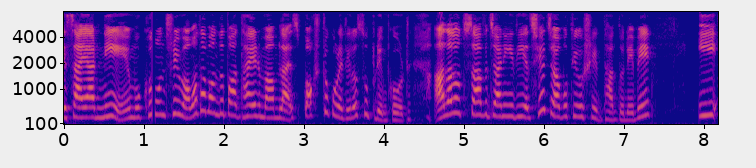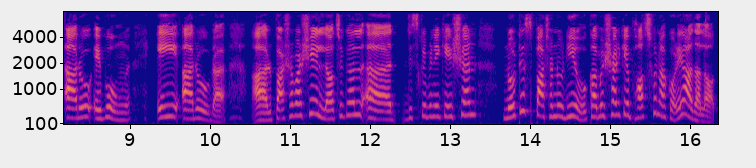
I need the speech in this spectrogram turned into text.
এসআইআর নিয়ে মুখ্যমন্ত্রী মমতা বন্দ্যোপাধ্যায়ের মামলায় স্পষ্ট করে দিল সুপ্রিম কোর্ট। আদালত সাফ জানিয়ে দিয়েছে, যাবতীয় সিদ্ধান্ত নেবে ইআরও এবং এই আরওরা আর পাশাপাশি লজিক্যাল ডিসক্রিমিনেশন নোটিশ পাঠানো নিয়েও কমিশনকে ভৎসনা করে আদালত।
